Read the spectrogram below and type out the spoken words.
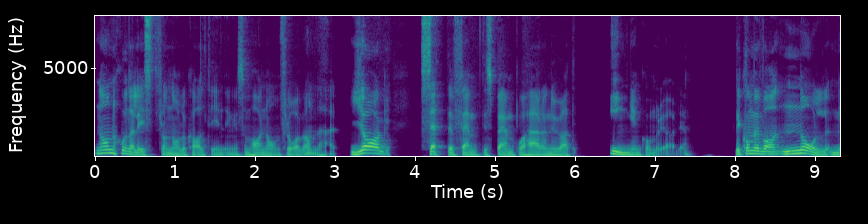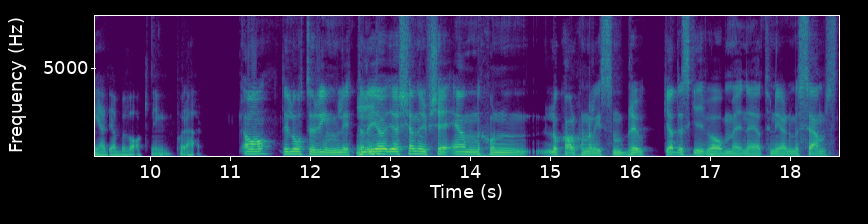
någon journalist från någon lokaltidning som har någon fråga om det här? Jag sätter 50 spänn på här och nu att ingen kommer att göra det. Det kommer vara noll mediebevakning på det här. Ja, det låter rimligt. Mm. Eller jag, jag känner i och för sig en journ- lokaljournalist som brukade skriva om mig när jag turnerade med Sämst.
